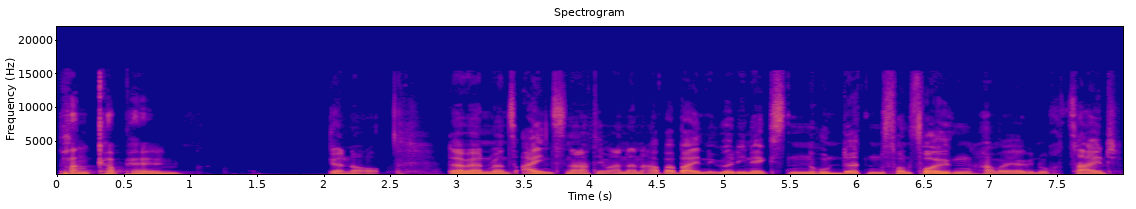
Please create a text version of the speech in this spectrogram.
Punk-Kapellen. Genau. Da werden wir uns eins nach dem anderen abarbeiten über die nächsten Hunderten von Folgen. Haben wir ja genug Zeit.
